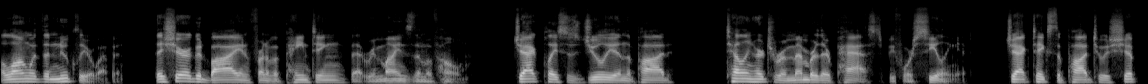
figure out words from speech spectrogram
along with the nuclear weapon. They share a goodbye in front of a painting that reminds them of home. Jack places Julia in the pod, telling her to remember their past before sealing it. Jack takes the pod to his ship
